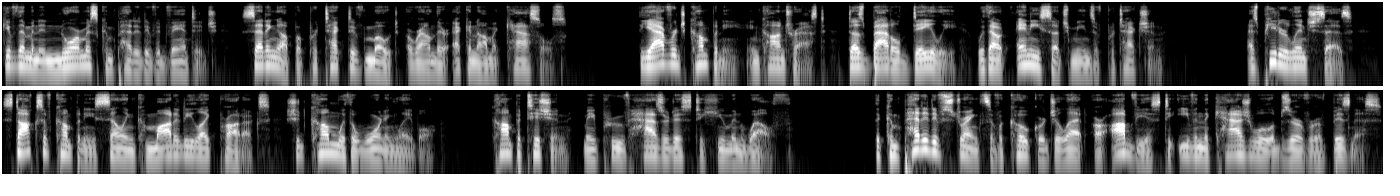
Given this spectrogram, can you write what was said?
give them an enormous competitive advantage, setting up a protective moat around their economic castles. The average company, in contrast, does battle daily without any such means of protection. As Peter Lynch says, stocks of companies selling commodity like products should come with a warning label. Competition may prove hazardous to human wealth. The competitive strengths of a Coke or Gillette are obvious to even the casual observer of business.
